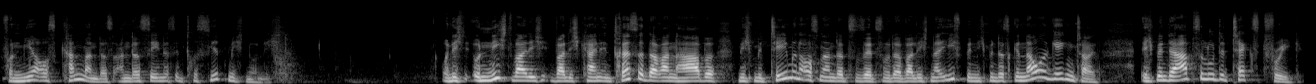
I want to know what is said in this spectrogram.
von mir aus kann man das anders sehen, es interessiert mich nur nicht. Und, ich, und nicht, weil ich, weil ich kein Interesse daran habe, mich mit Themen auseinanderzusetzen oder weil ich naiv bin. Ich bin das genaue Gegenteil. Ich bin der absolute Textfreak.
